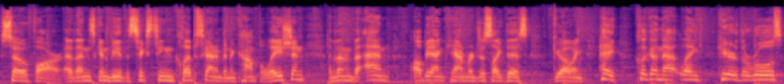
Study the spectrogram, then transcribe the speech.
so far. And then it's going to be the 16 clips kind of in a compilation. And then at the end, I'll be on camera just like this going, hey, click on that link. Here are the rules.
